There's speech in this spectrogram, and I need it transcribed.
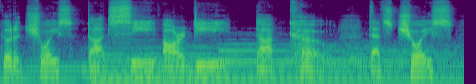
go to choice.crd.co. That's choice.crd.co.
